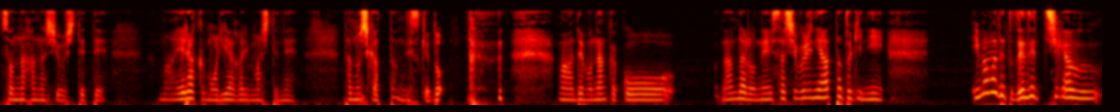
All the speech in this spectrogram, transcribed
そんな話をしてて、まあ、えらく盛り上がりましてね、楽しかったんですけど。まあでもなんかこう、なんだろうね、久しぶりに会った時に、今までと全然違う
